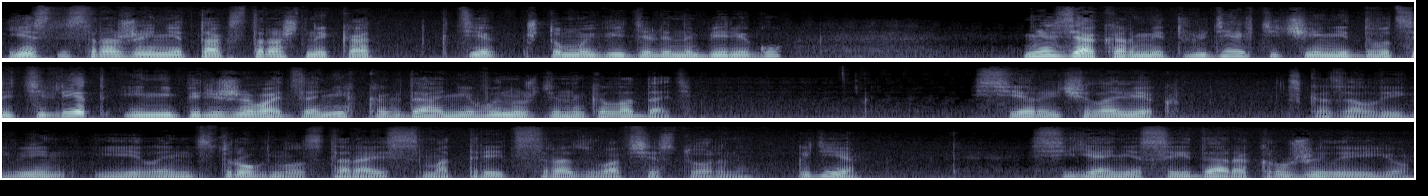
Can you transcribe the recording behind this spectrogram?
Если сражения так страшны, как те, что мы видели на берегу, нельзя кормить людей в течение 20 лет и не переживать за них, когда они вынуждены голодать. «Серый человек», — сказал Игвейн, и Элэйн вздрогнула, стараясь смотреть сразу во все стороны. «Где?» Сияние Саидара окружило ее.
